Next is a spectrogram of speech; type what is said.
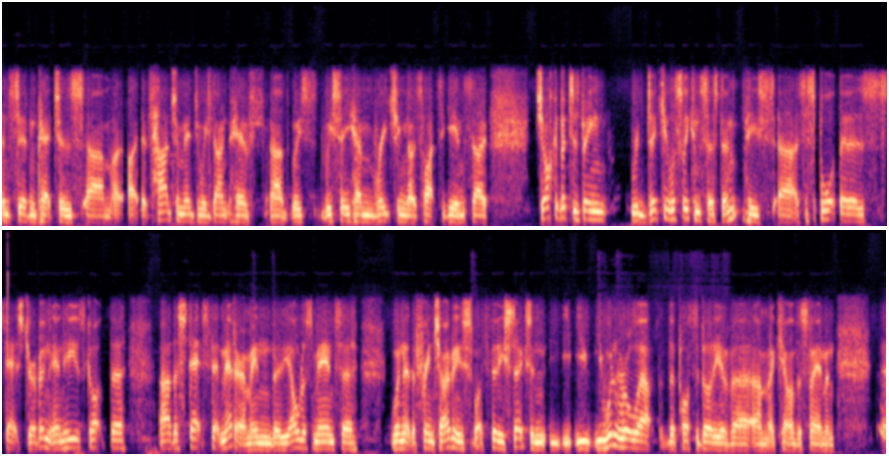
in certain patches. Um, it's hard to imagine we don't have uh, we we see him reaching those heights again. So Djokovic has been ridiculously consistent. He's uh, it's a sport that is stats driven, and he's got the uh, the stats that matter. I mean, the, the, oldest man to win at the French Open, he's what 36, and you you wouldn't rule out the possibility of uh, um, a calendar slam. And uh,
